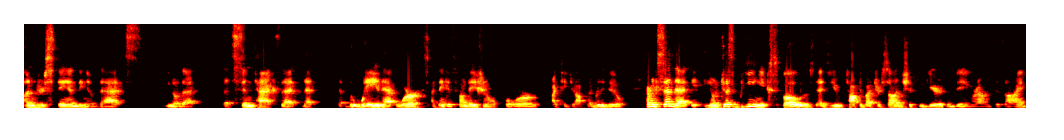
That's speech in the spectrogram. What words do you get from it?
understanding of that you know that that syntax, that, that, that the way that works, I think is foundational for IT jobs. I really do. Having said that, it, you know, just being exposed, as you talked about your son shifting gears and being around design,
